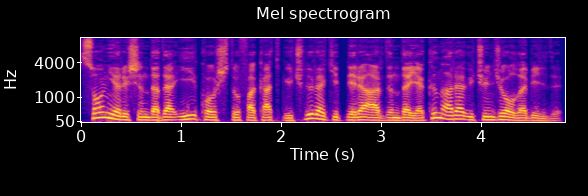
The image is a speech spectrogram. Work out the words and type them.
Son yarışında da iyi koştu fakat güçlü rakipleri ardında yakın ara üçüncü olabildi.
